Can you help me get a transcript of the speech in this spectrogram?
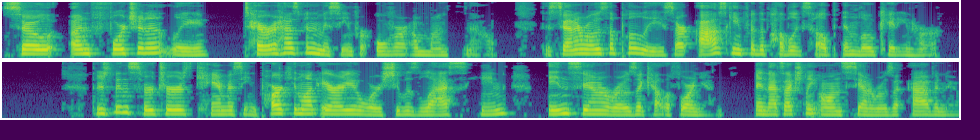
So, unfortunately, Tara has been missing for over a month now. The Santa Rosa police are asking for the public's help in locating her. There's been searchers canvassing parking lot area where she was last seen in Santa Rosa, California, and that's actually on Santa Rosa Avenue.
